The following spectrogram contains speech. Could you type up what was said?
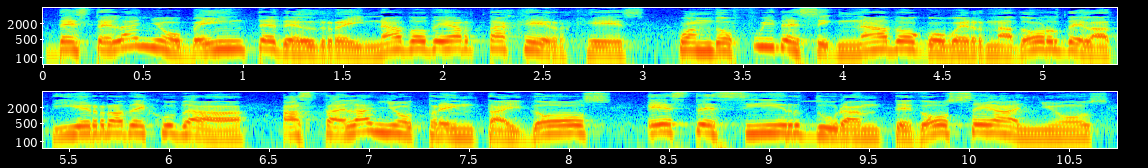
Desde el año 20 del reinado de Artajerjes, cuando fui designado gobernador de la tierra de Judá, hasta el año 32, es decir, durante doce años,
